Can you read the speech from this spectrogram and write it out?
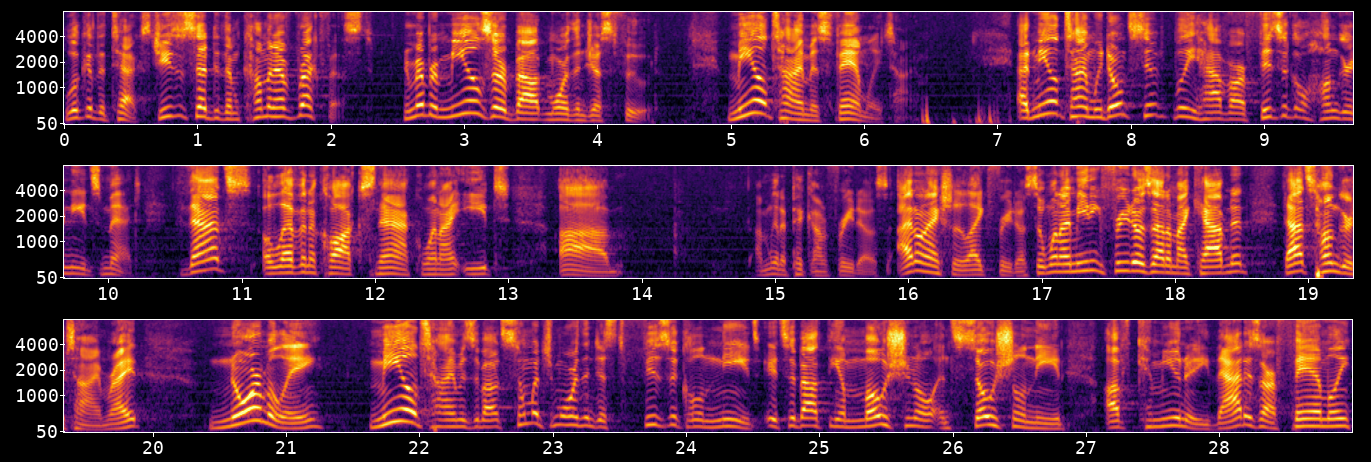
Look at the text. Jesus said to them, Come and have breakfast. Remember, meals are about more than just food. Mealtime is family time. At mealtime, we don't simply have our physical hunger needs met. That's 11 o'clock snack when I eat. Uh, I'm going to pick on Fritos. I don't actually like Fritos. So when I'm eating Fritos out of my cabinet, that's hunger time, right? Normally, Mealtime is about so much more than just physical needs. It's about the emotional and social need of community. That is our family.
